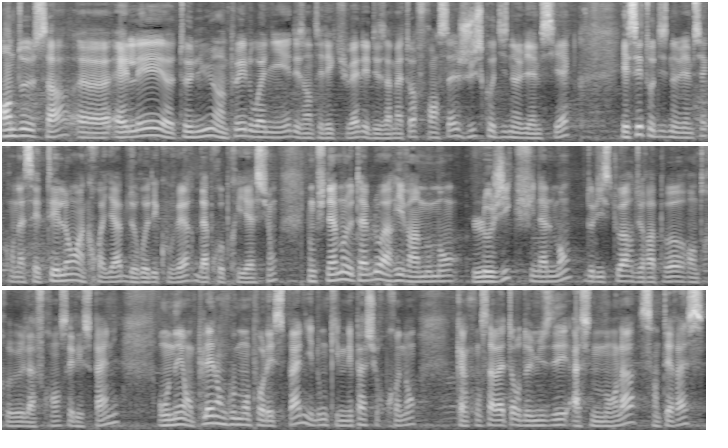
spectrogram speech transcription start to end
en deçà, euh, elle est euh, tenue un peu éloignée des intellectuels et des amateurs français jusqu'au 19e siècle. Et c'est au 19e siècle qu'on a cet élan incroyable de redécouverte, d'appropriation. Donc finalement, le tableau arrive à un moment logique, finalement, de l'histoire du rapport entre la France et l'Espagne. On est en plein engouement pour l'Espagne, et donc il n'est pas surprenant qu'un conservateur de musée, à ce moment-là, s'intéresse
